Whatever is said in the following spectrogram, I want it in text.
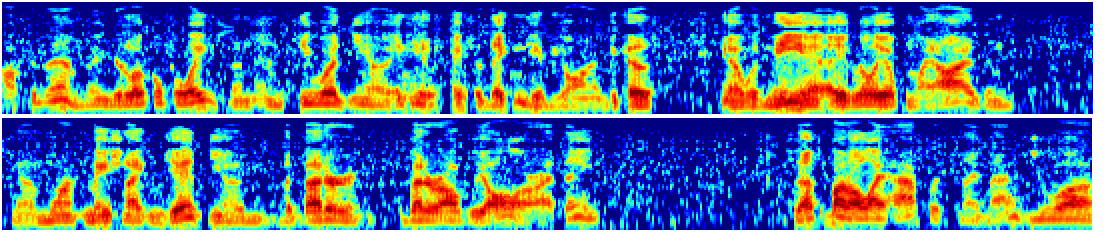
talk to them and your local police and, and see what you know any advice that they can give you on it because you know with me it really opened my eyes and you know, more information I can get, you know, the better, the better off we all are, I think. So that's about all I have for tonight, Matt. You, uh,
